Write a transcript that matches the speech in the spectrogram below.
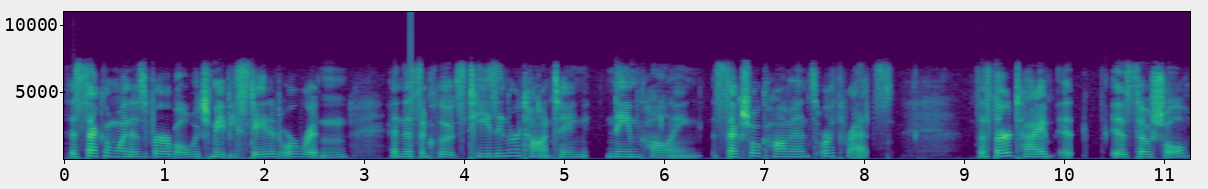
The second one is verbal, which may be stated or written, and this includes teasing or taunting, name calling, sexual comments, or threats. The third type is social,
